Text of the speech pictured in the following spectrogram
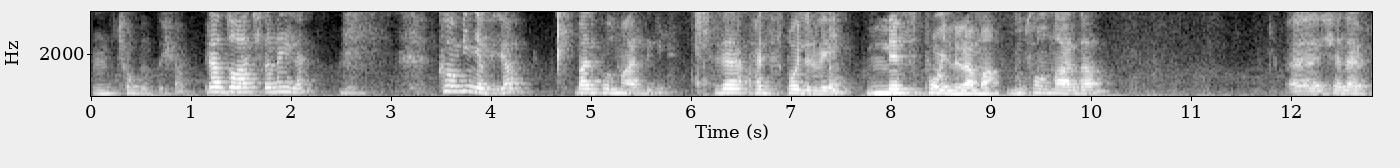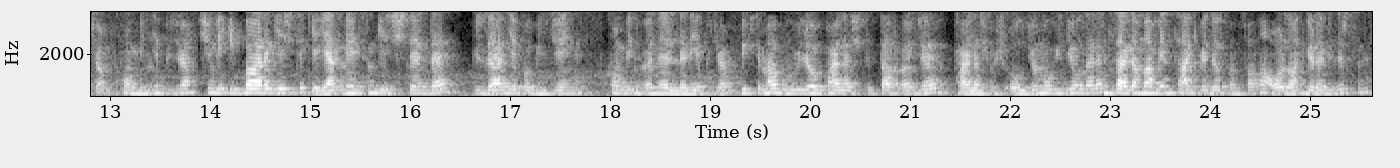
Hı, çok mutlu şu an. Biraz doğaçlamayla kombin yapacağım. Bari kolum ağrıdı git. Size hadi spoiler vereyim. Ne spoiler ama. Bu eee, şeyler yapacağım. Kombin yapacağım. Şimdi ilkbahara geçtik ya yani mevsim geçişlerinde güzel yapabileceğiniz kombin önerileri yapacağım. Büyük ihtimal bu videoyu paylaştıktan önce paylaşmış olacağım o videoları. Instagram'dan beni takip ediyorsanız falan oradan görebilirsiniz.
